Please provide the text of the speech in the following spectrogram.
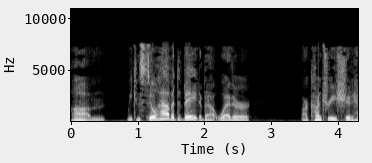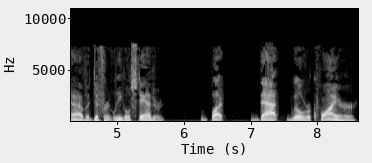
Um, we can still have a debate about whether our country should have a different legal standard, but that will require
